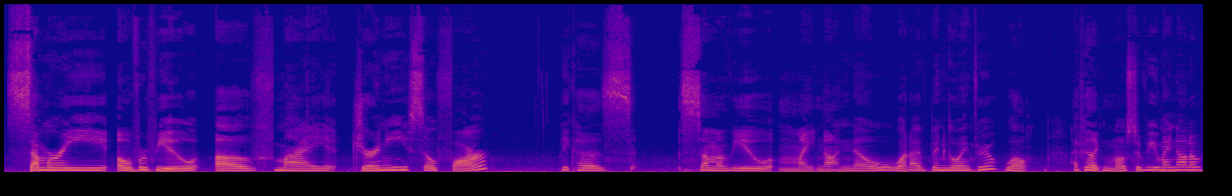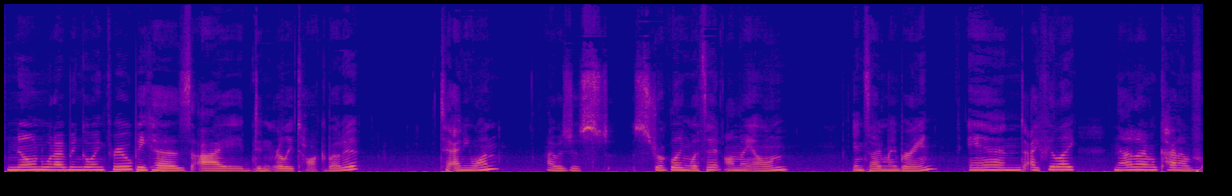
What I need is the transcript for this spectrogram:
summary overview of my journey so far because some of you might not know what I've been going through. Well, I feel like most of you might not have known what I've been going through because I didn't really talk about it to anyone. I was just struggling with it on my own inside my brain. And I feel like now that I'm kind of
